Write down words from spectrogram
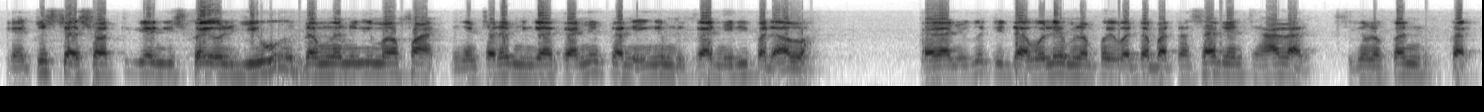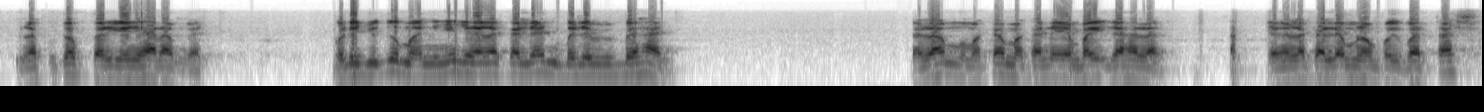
Iaitu setiap sesuatu yang disukai oleh jiwa dan mengandungi manfaat dengan cara meninggalkannya kerana ingin mendekatkan diri pada Allah. Kalian juga tidak boleh melampaui batas-batasan yang terhalal sehingga melakukan, melakukan perkara yang diharamkan. Boleh juga maknanya janganlah kalian berlebihan dalam memakan makanan yang baik dan halal. Janganlah kalian melampaui batas.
